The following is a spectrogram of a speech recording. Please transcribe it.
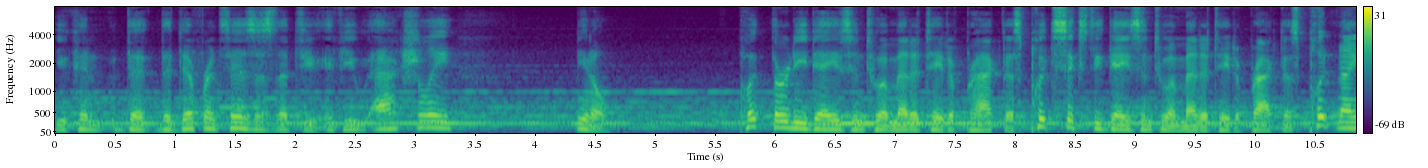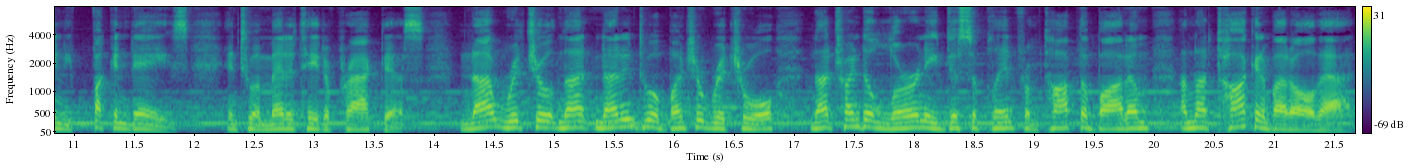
you can the the difference is is that you if you actually, you know, Put 30 days into a meditative practice. Put 60 days into a meditative practice. Put 90 fucking days into a meditative practice. Not ritual, not, not into a bunch of ritual, not trying to learn a discipline from top to bottom. I'm not talking about all that.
